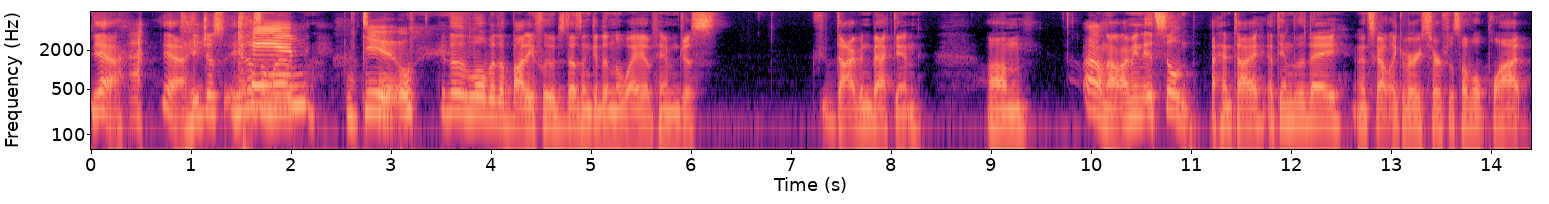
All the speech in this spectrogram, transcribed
Yeah, yeah. He just he doesn't Can let do. he does a little bit of body fluids doesn't get in the way of him just diving back in. Um, I don't know. I mean, it's still a hentai at the end of the day, and it's got like a very surface level plot.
